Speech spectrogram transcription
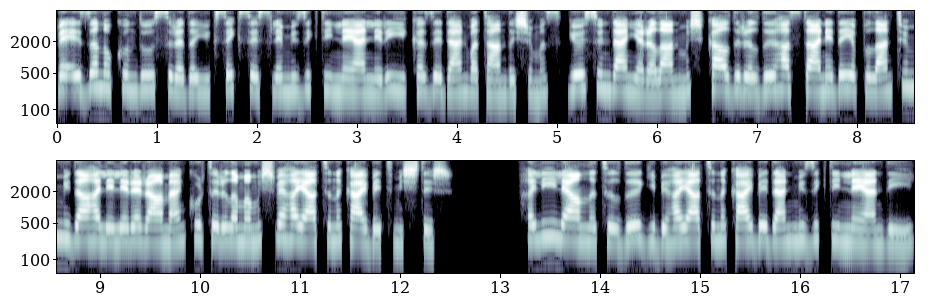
Ve ezan okunduğu sırada yüksek sesle müzik dinleyenleri ikaz eden vatandaşımız, göğsünden yaralanmış, kaldırıldığı hastanede yapılan tüm müdahalelere rağmen kurtarılamamış ve hayatını kaybetmiştir. Haliyle anlatıldığı gibi hayatını kaybeden müzik dinleyen değil,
